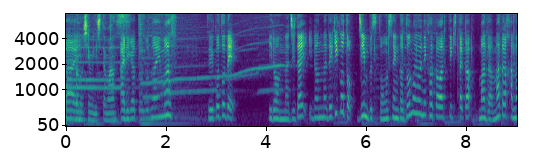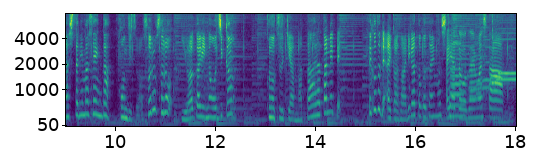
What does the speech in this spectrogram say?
はい。楽しみにしてます。ありがとうございます。ということで、いろんな時代、いろんな出来事、人物と温泉がどのように関わってきたか、まだまだ話し足りませんが、本日はそろそろ湯あかりのお時間。この続きはまた改めて。ということで、相川さんありがとうございました。ありがとうございました。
